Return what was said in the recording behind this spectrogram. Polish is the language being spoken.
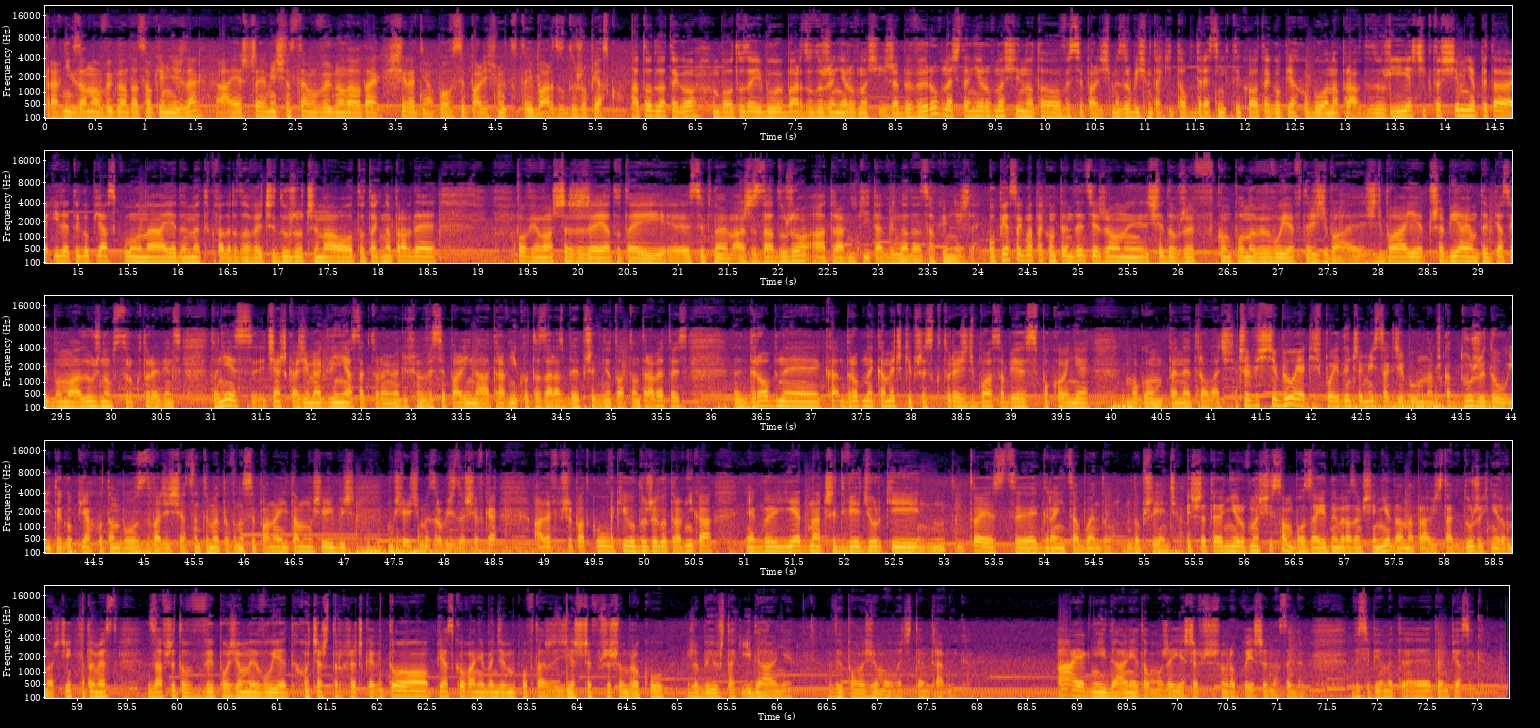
Trawnik za mną wygląda całkiem nieźle, a jeszcze miesiąc temu wyglądał tak średnio, bo sypaliśmy tutaj bardzo dużo piasku. A to dlatego, bo tutaj były bardzo duże nierówności. Żeby wyrównać te nierówności, no to wysypaliśmy, zrobiliśmy taki top dressing, tylko tego piachu było naprawdę dużo. I jeśli ktoś się mnie pyta, ile tego piasku na 1 metr kwadratowy, czy dużo, czy mało, to tak naprawdę Powiem Wam szczerze, że ja tutaj e, sypnąłem aż za dużo, a trawnik i tak wygląda całkiem nieźle. Bo piasek ma taką tendencję, że on się dobrze wkomponowywuje w te źdźba. Źdźba je przebijają ten piasek, bo ma luźną strukturę, więc to nie jest ciężka ziemia gliniasta, którą jakbyśmy wysypali na trawniku, to zaraz by przygniotła tą trawę. To jest drobny, ka, drobne kamyczki, przez które źdźbła sobie spokojnie mogą penetrować. Oczywiście były jakieś pojedyncze miejsca, gdzie był na przykład duży dół i tego piachu tam było z 20 cm nasypane i tam musieli być, musieliśmy zrobić dosiewkę, ale w przypadku takiego dużego trawnika jakby jedna czy dwie dziurki to jest y, granica błędu do przyjęcia. Jeszcze te nierówności są, bo za jednym razem się nie da naprawić tak dużych nierówności, natomiast zawsze to wypoziomywuje chociaż troszeczkę. To piaskowanie będziemy powtarzać jeszcze w przyszłym roku, żeby już tak idealnie wypoziomować ten trawnik. A jak nie idealnie, to może jeszcze w przyszłym roku, jeszcze w następnym wysypiemy te, ten piasek.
